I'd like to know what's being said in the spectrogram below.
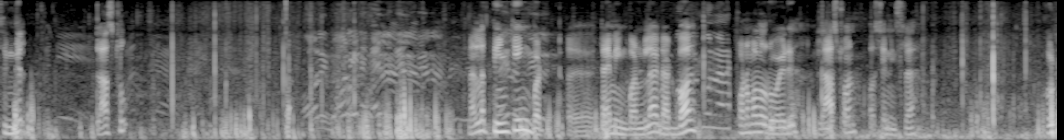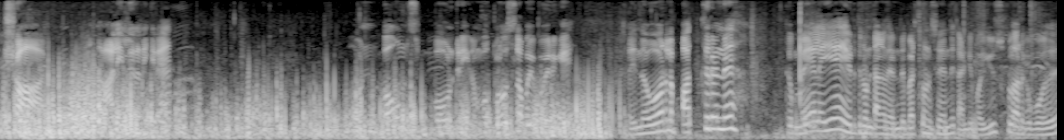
single last two. நல்ல திங்கிங் பட் டைமிங் பண்ணல. டட் பால் போன ஒரு வைடு லாஸ்ட் ஒன் ஃபர்ஸ்ட் இன்னிங்ஸில் குட் ஷாட் நாளையில் நினைக்கிறேன். ஒன் பவுன்ஸ் பவுண்டரி ரொம்ப க்ளோஸில் போய் போயிருக்கு. இந்த ஓவரில் பத்து ரன்னுக்கு மேலேயே எடுத்துகிட்டு வந்துட்டாங்க. ரெண்டு பேட்ஸ்மேன் சேர்ந்து கண்டிப்பாக யூஸ்ஃபுல்லாக இருக்க போகுது.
